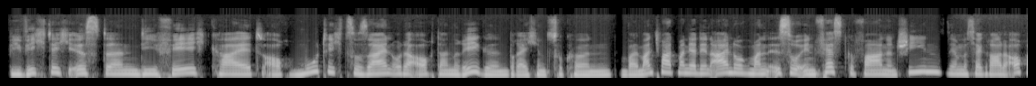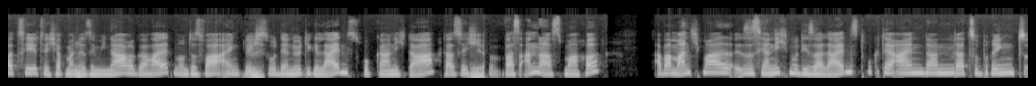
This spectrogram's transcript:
Wie wichtig ist denn die Fähigkeit, auch mutig zu sein oder auch dann Regeln brechen zu können? Weil manchmal hat man ja den Eindruck, man ist so in festgefahrenen Schienen. Sie haben das ja gerade auch erzählt. Ich habe meine mhm. Seminare gehalten und es war eigentlich mhm. so der nötige Leidensdruck gar nicht da, dass ich mhm. was anders mache. Aber manchmal ist es ja nicht nur dieser Leidensdruck, der einen dann dazu bringt,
